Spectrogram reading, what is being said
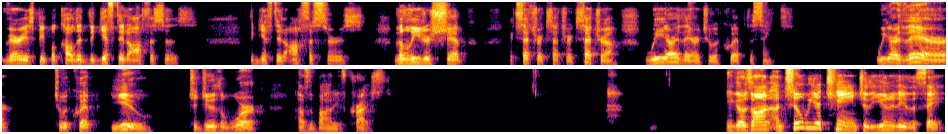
various people called it the gifted offices, the gifted officers, the leadership, etc., etc., etc. We are there to equip the saints. We are there to equip you to do the work of the body of Christ. He goes on, until we attain to the unity of the faith.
